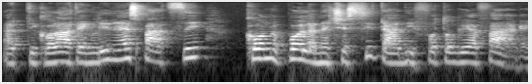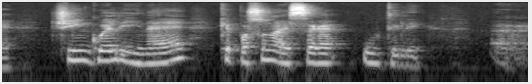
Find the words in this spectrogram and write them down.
articolata in linee e spazi con poi la necessità di fotografare cinque linee che possono essere utili. Eh,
